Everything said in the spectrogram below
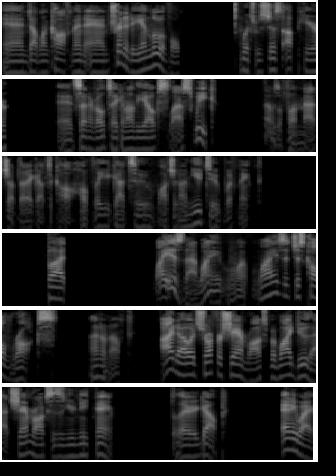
in Dublin Coffman and Trinity in Louisville, which was just up here in Centerville taking on the Elks last week. That was a fun matchup that I got to call. Hopefully you got to watch it on YouTube with me. But why is that? Why, why is it just called Rocks? I don't know. I know it's short for Shamrocks, but why do that? Shamrocks is a unique name. So there you go. Anyway,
